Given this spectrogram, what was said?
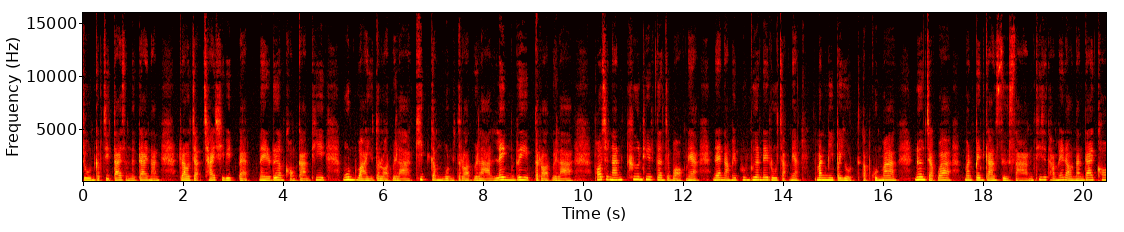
จูนกับจิตใต้สำนึกได้นั้น เราจะใช้ชีวิตแบบในเรื่องของการที่วุ่นวายอยู่ตลอดเวลา คิดกังวลอยู่ตลอดเวลาเร่งรีบตลอดเวลา เพราะฉะนั้นคลื่นที่เตือนจะบอกเนี่ยแนะนำให้เพื่อนๆได้รู้จักเนี่ยมันมีประโยชน์กับคุณมาก เนื่องจากว่ามันเป็นการสื่อสารที่จะทำให้เรานั้นได้ข้อ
